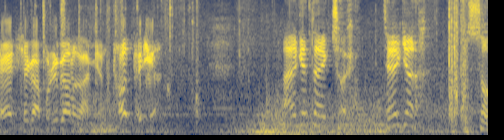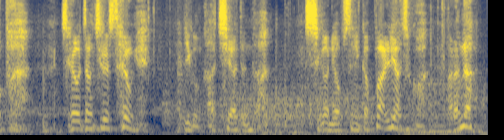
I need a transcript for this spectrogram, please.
해체가 불가능하면 터뜨려. 알겠다 Actual. 대기하라. 소프, 제어 장치를 사용해. 이건 같이 해야 된다. 시간이 없으니까 빨리 하자고. 알았나?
